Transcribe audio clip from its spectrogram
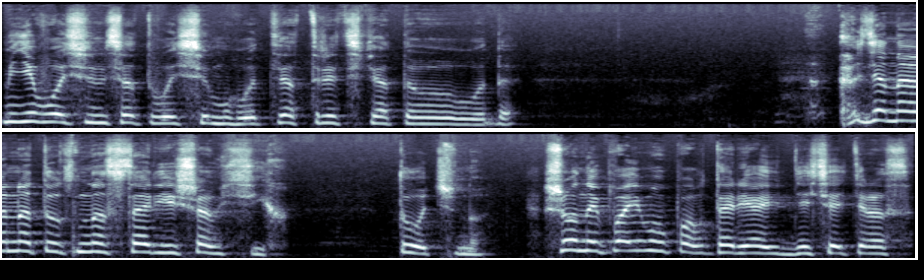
Мне 88 год, я 35-го года. Я, наверное, тут настаріша всіх. Точно. Що не пойму, повторяю 10 раз.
